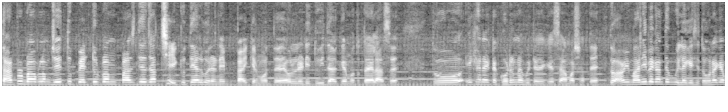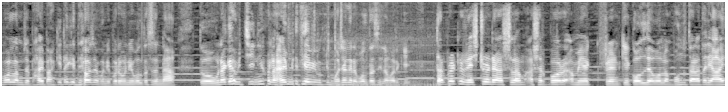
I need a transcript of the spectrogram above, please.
তারপর ভাবলাম, যেহেতু পেট্রোল পাম্প পাশ দিয়ে যাচ্ছি, একটু তেল ভরে নেই বাইকের মধ্যে। অলরেডি দুই দাগের মতো তেল আছে। তো এখানে একটা ঘটনা ঘটে গেছে আমার সাথে। তো আমি মানি ব্যাগ আনতে ভুলে গেছি, তো ওনাকে বললাম যে, ভাই, বাকিটা কি দেওয়া যাবে না? পরে উনি বলতেছে, না। তো ওনাকে আমি চিনিও না, এমনিতেই আমি একটু মজা করে বলতেছিলাম আর কি। তারপর একটা রেস্টুরেন্টে আসলাম, আসার পর আমি এক ফ্রেন্ডকে কল দিয়ে বললাম, বন্ধু, তাড়াতাড়ি আয়,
